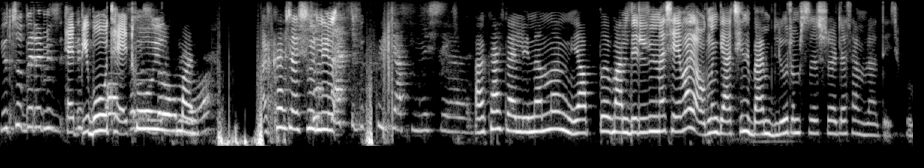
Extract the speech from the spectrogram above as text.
YouTuber'imiz Happy Elif ortada you, duruyor. man. arkadaşlar bir kız yapmışsın. arkadaşlar Lina'nın yaptığı mandalina şey var ya onun gerçeğini ben biliyorum size söylesem biraz değişik bu.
